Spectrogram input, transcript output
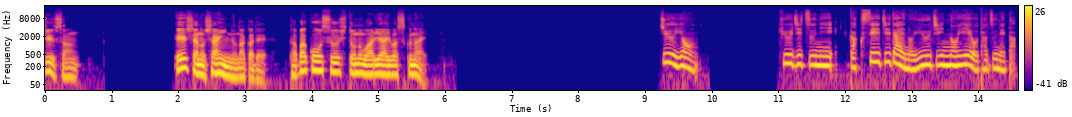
13 A 社の社員の中でタバコを吸う人の割合は少ない。14休日に学生時代の友人の家を訪ねた。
